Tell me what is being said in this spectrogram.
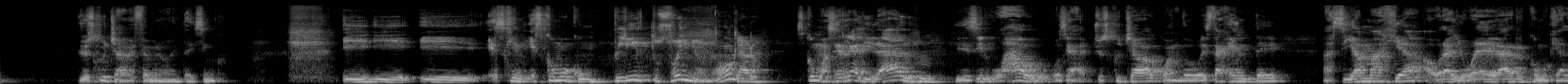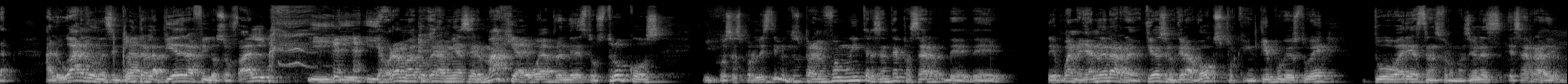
yo escuchaba FM 95. Y, es que es como cumplir tu sueño, ¿no? Claro. Es como hacer realidad y decir, wow, o sea, yo escuchaba cuando esta gente hacía magia, ahora yo voy a llegar como que al lugar donde se encuentra la piedra filosofal y, ahora me va a tocar a mí hacer magia y voy a aprender estos trucos y cosas por el estilo. Entonces para mí fue muy interesante pasar de, bueno, ya no era radioactiva, sino que era Vox, porque en el tiempo que yo estuve tuvo varias transformaciones esa radio.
